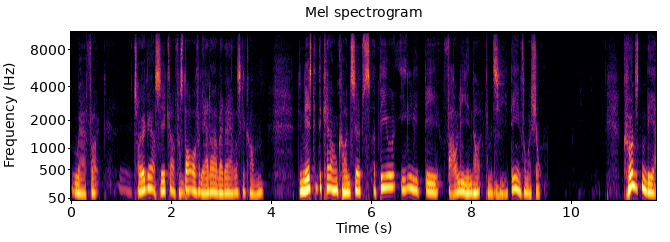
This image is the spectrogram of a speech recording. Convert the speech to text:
nu er folk øh, trygge og sikre og forstår, mm. hvorfor de er der, og hvad der er, der skal komme. Det næste, det kalder hun concepts, og det er jo egentlig det faglige indhold, kan man sige. Det er information. Kunsten der,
